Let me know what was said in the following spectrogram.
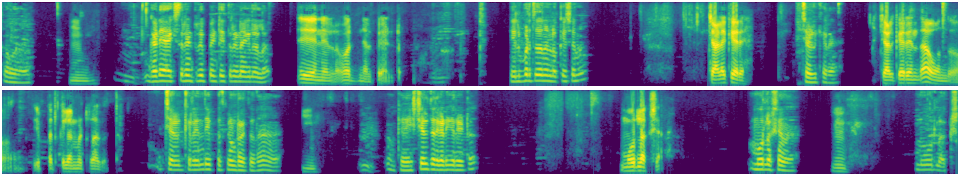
ಹೌದಾ? ಹ್ಮ್. ಗಡಿ ಗಾಡಿ ಆಕ್ಸಿಡೆಂಟ್ ರಿಪೇಂಟ್ ಇತ್ತು ಏನಾಗಿಲ್ಲ ಏನಿಲ್ಲ ಒರಿಜಿನಲ್ ಪೇಂಟ್ ಎಲ್ಲಿ ಬರ್ತದೆ ಲೊಕೇಶನ್ ಚಳಕೆರೆ ಚಳಕೆರೆ ಚಳಕೆರೆಯಿಂದ ಒಂದು ಇಪ್ಪತ್ ಕಿಲೋಮೀಟರ್ ಆಗುತ್ತೆ. ಚಳಕೆರೆಯಿಂದ ಇಪ್ಪತ್ ಕಿಲೋಮೀಟರ್ ಆಗ್ತದ? ಹ್ಮ್. ಓಕೆ ಎಷ್ಟು ಹೇಳ್ತಾರೆ ಗಾಡಿಗೆ ರೇಟ್ ಮೂರ್ ಲಕ್ಷ. ಮೂರ್ ಲಕ್ಷನಾ? ಹ್ಮ್. ಮೂರ್ ಲಕ್ಷ.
